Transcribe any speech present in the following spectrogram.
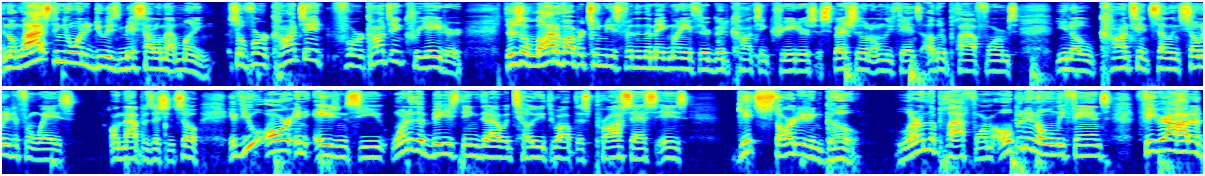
And the last thing you want to do is miss out on that money. So for a content for a content creator, there's a lot of opportunities for them to make money if they're good content creators, especially on OnlyFans, other platforms, you know, content selling so many different ways on that position. So, if you are an agency, one of the biggest things that I would tell you throughout this process is get started and go. Learn the platform, open an OnlyFans, figure out how to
